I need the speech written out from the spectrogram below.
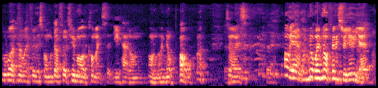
we're working our way through this one, we'll go through a few more of the comments that you had on, on, on your poll. so it's, oh yeah, we've not, we've not finished with you yet.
